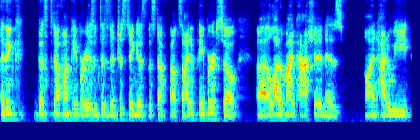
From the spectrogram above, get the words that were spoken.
I think the stuff on paper isn't as interesting as the stuff outside of paper. So uh, a lot of my passion is on how do we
